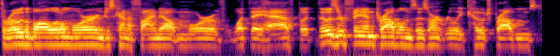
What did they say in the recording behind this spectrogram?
throw the ball a little more and just kind of find out more of what they have. But those are fan problems. Those aren't really coach problems.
